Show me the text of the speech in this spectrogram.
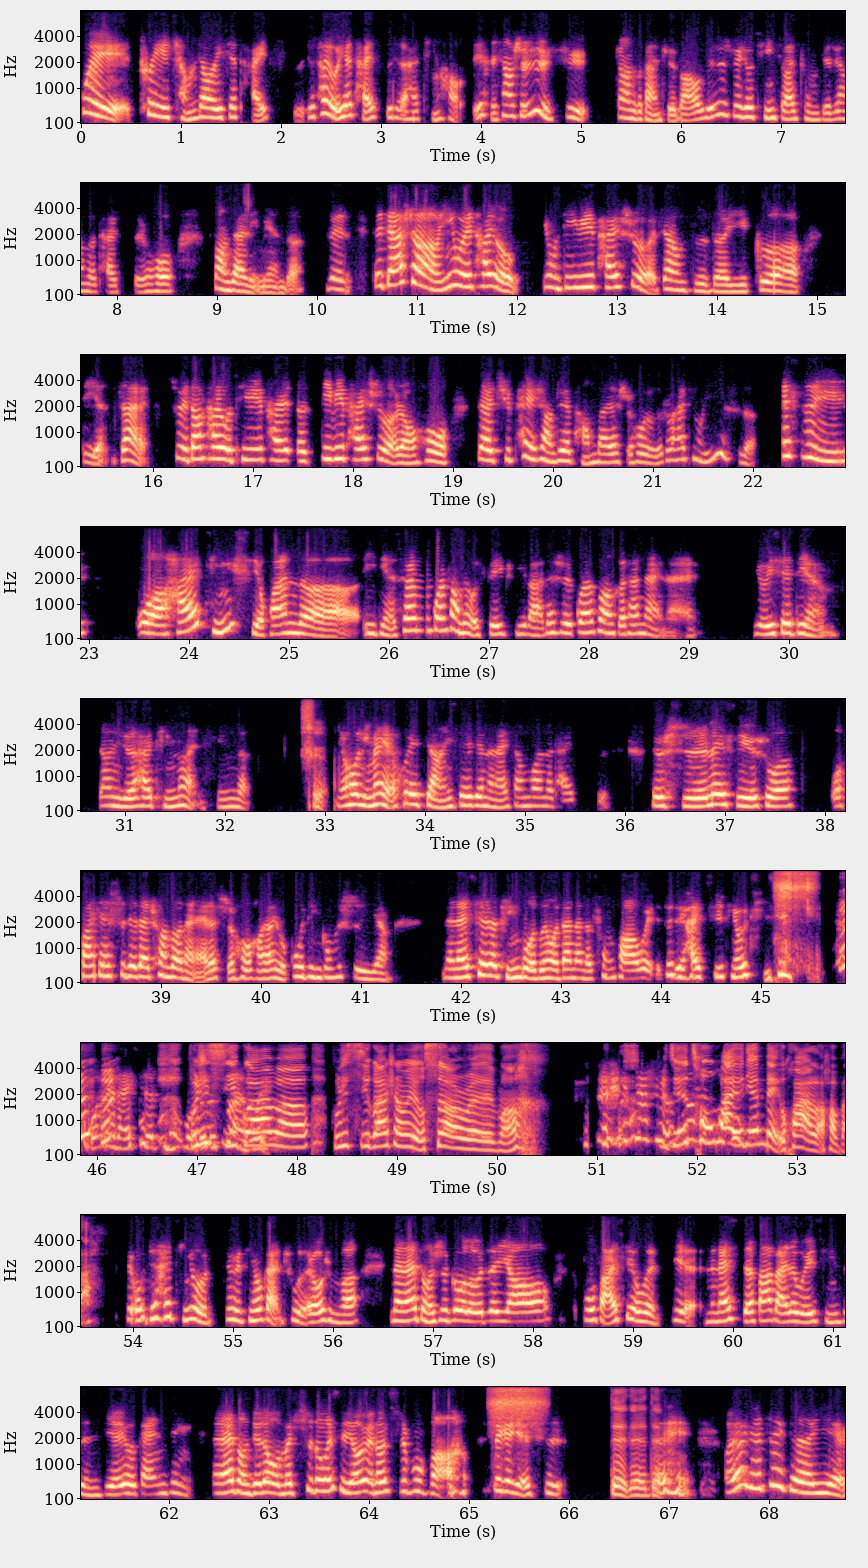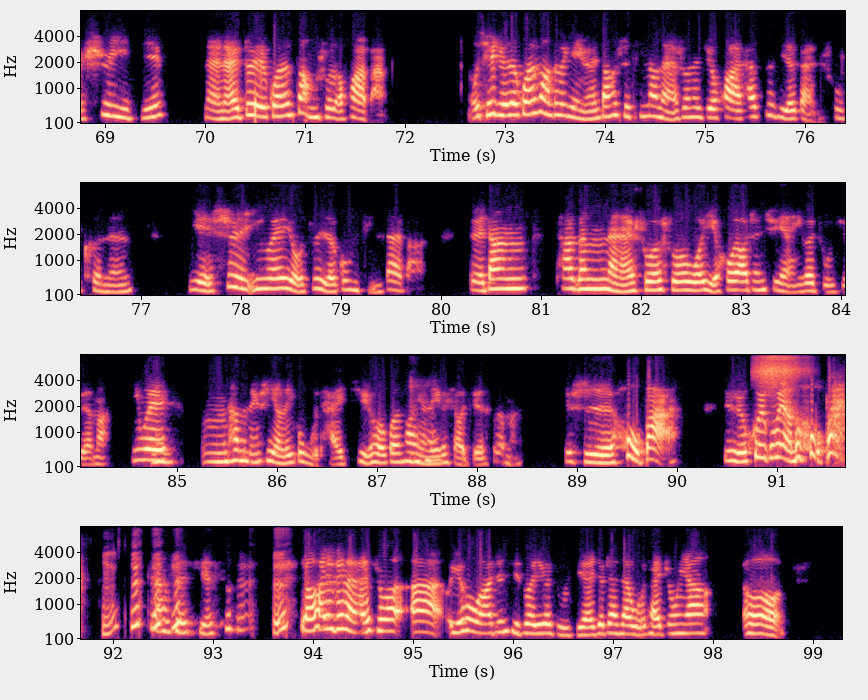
会特意强调一些台词，就他有一些台词写的还挺好的，也很像是日剧这样子感觉吧。我觉得日剧就挺喜欢总结这样的台词，然后放在里面的。对，再加上因为他有用 DV 拍摄这样子的一个点在，所以当他用 TV 拍呃 DV 拍摄，然后再去配上这些旁白的时候，有的时候还挺有意思的。类似于我还挺喜欢的一点，虽然官方没有 CP 吧，但是官方和他奶奶。有一些点让你觉得还挺暖心的，是。然后里面也会讲一些跟奶奶相关的台词，就是类似于说，我发现世界在创造奶奶的时候，好像有固定公式一样。奶奶切的苹果总有淡淡的葱花味，这里还其实挺有体现。我奶奶切的苹果不是西瓜吗？不是西瓜上面有蒜味吗？对，就是我觉得葱花有点美化了，好吧？对，我觉得还挺有，就是挺有感触的。然后什么，奶奶总是佝偻着腰。步伐却稳健，奶奶洗的发白的围裙整洁又干净。奶奶总觉得我们吃东西永远都吃不饱，这个也是。对对对，我就觉得这个也是，以及奶奶对官放说的话吧。我其实觉得官放这个演员当时听到奶奶说那句话，他自己的感触可能也是因为有自己的共情在吧。对，当他跟奶奶说说我以后要争取演一个主角嘛，因为。嗯，他们等于是演了一个舞台剧，然后官方演了一个小角色嘛，就是后爸，就是灰姑娘的后爸 这样的角色。然后他就跟奶奶说啊，以后我要争取做一个主角，就站在舞台中央。然后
